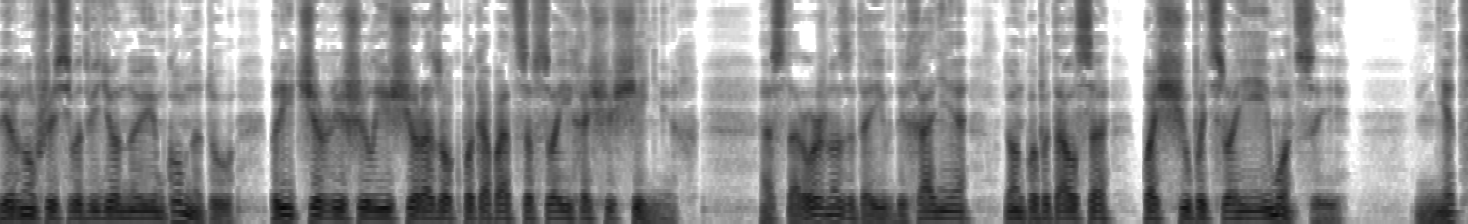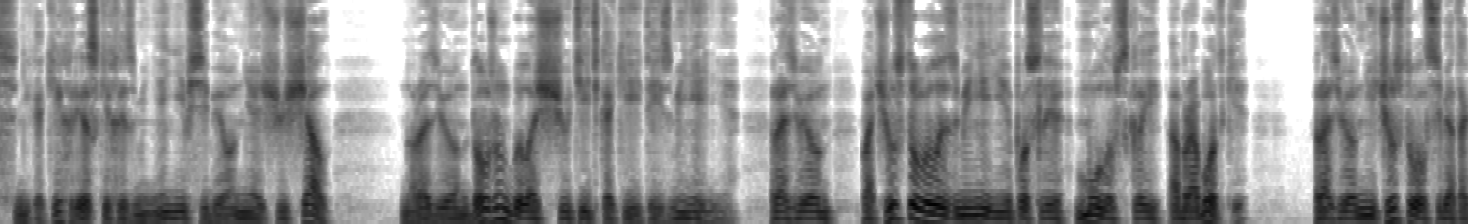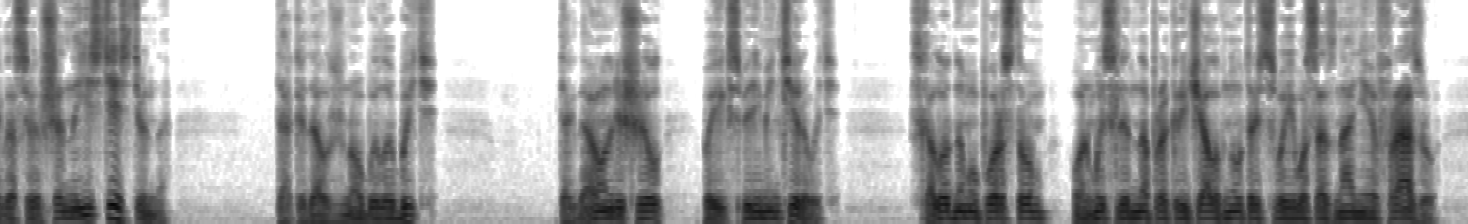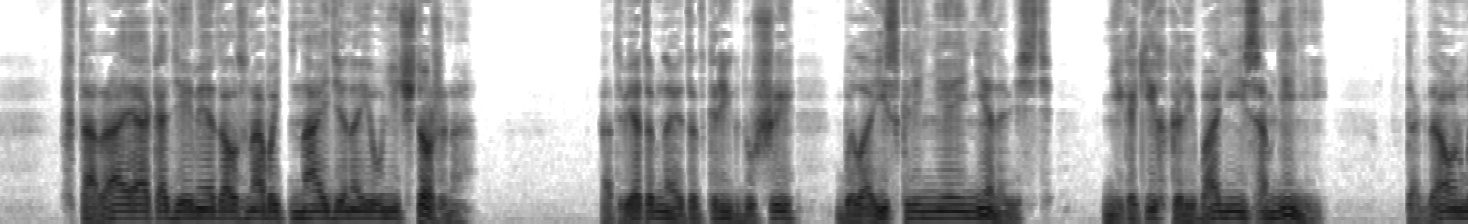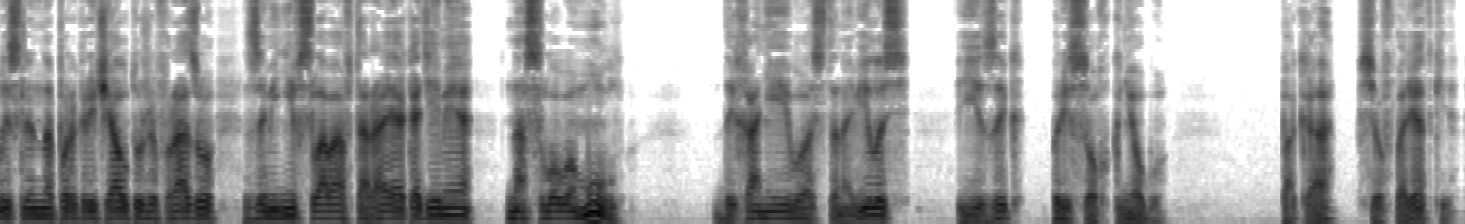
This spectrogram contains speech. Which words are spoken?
Вернувшись в отведенную им комнату, Притчер решил еще разок покопаться в своих ощущениях. Осторожно, затаив дыхание, он попытался пощупать свои эмоции — нет, никаких резких изменений в себе он не ощущал. Но разве он должен был ощутить какие-то изменения? Разве он почувствовал изменения после муловской обработки? Разве он не чувствовал себя тогда совершенно естественно? Так и должно было быть. Тогда он решил поэкспериментировать. С холодным упорством он мысленно прокричал внутрь своего сознания фразу — Вторая академия должна быть найдена и уничтожена. Ответом на этот крик души была искренняя ненависть, никаких колебаний и сомнений. Тогда он мысленно прокричал ту же фразу, заменив слова «вторая академия» на слово «мул». Дыхание его остановилось, язык присох к небу. Пока все в порядке.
